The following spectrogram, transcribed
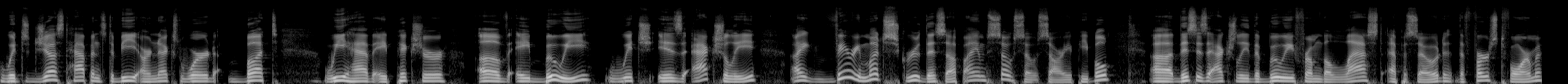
which just happens to be our next word, but we have a picture of a buoy, which is actually. I very much screwed this up. I am so, so sorry, people. Uh, this is actually the buoy from the last episode, the first form.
